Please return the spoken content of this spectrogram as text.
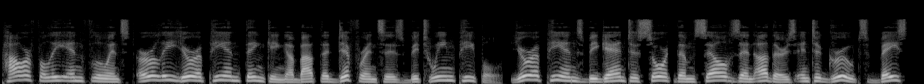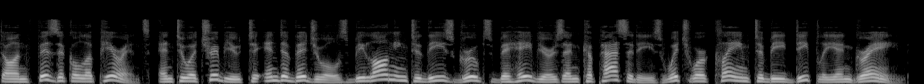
powerfully influenced early European thinking about the differences between people. Europeans began to sort themselves and others into groups based on physical appearance, and to attribute to individuals belonging to these groups behaviors and capacities which were claimed to be deeply ingrained.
